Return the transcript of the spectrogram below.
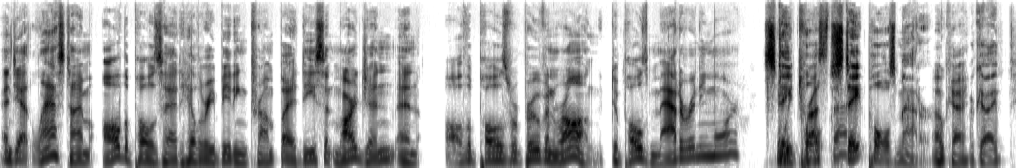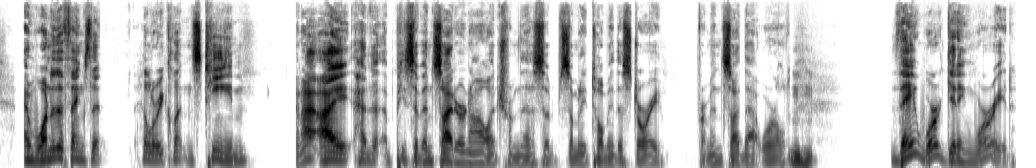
And yet, last time, all the polls had Hillary beating Trump by a decent margin, and all the polls were proven wrong. Do polls matter anymore? State polls, state polls matter. Okay. Okay. And one of the things that Hillary Clinton's team and I, I had a piece of insider knowledge from this. Somebody told me this story from inside that world. Mhm. They were getting worried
